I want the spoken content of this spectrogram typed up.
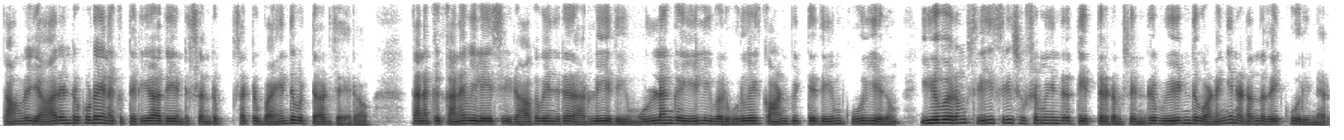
தாங்கள் யார் என்று கூட எனக்கு தெரியாதே என்று சென்று சற்று பயந்து விட்டார் ஜெயராவ். தனக்கு கனவிலே ஸ்ரீ ராகவேந்திரர் அருளியதையும் உள்ளங்கையில் இவர் உருவை காண்பித்ததையும் கூறியதும் இருவரும் ஸ்ரீ ஸ்ரீ சுஷமேந்திர தீர்த்தரிடம் சென்று வீழ்ந்து வணங்கி நடந்ததை கூறினர்.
